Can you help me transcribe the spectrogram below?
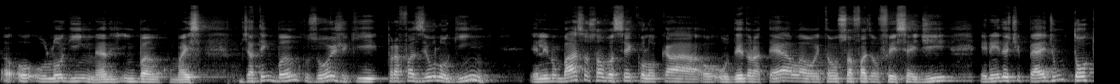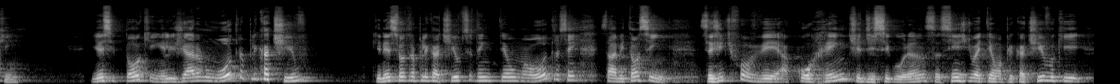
o, o, login, né, em banco. Mas já tem bancos hoje que para fazer o login ele não basta só você colocar o, o dedo na tela ou então só fazer um Face ID, ele ainda te pede um token. E esse token ele gera num outro aplicativo que nesse outro aplicativo você tem que ter uma outra sabe? Então assim, se a gente for ver a corrente de segurança, assim, a gente vai ter um aplicativo que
